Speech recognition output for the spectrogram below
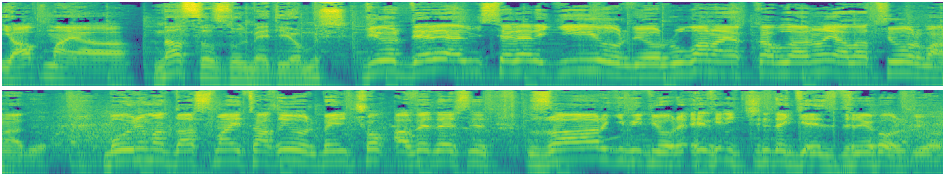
yapma ya. Nasıl zulmediyormuş? Diyor deri elbiseleri giyiyor diyor. Rugan ayakkabılarını yalatıyor bana diyor. Boynuma dasmayı takıyor. Beni çok affedersiniz zar gibi diyor evin içinde gezdiriyor diyor.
